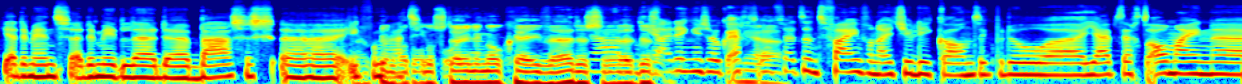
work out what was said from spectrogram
ja, de mensen, de middelen, de basis eh, Ja, we kunnen informatie. wat ondersteuning ook geven. Hè? Dus, ja, eh, de dus begeleiding is ook echt Ja. ontzettend fijn vanuit jullie kant. Ik bedoel, eh, jij hebt echt al mijn, eh,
